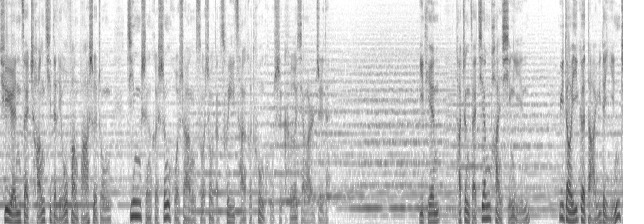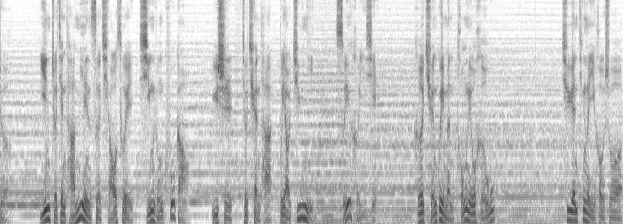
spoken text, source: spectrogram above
屈原在长期的流放跋涉中，精神和生活上所受的摧残和痛苦是可想而知的。一天，他正在江畔行吟，遇到一个打鱼的隐者。隐者见他面色憔悴，形容枯槁，于是就劝他不要拘泥，随和一些，和权贵们同流合污。屈原听了以后说。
